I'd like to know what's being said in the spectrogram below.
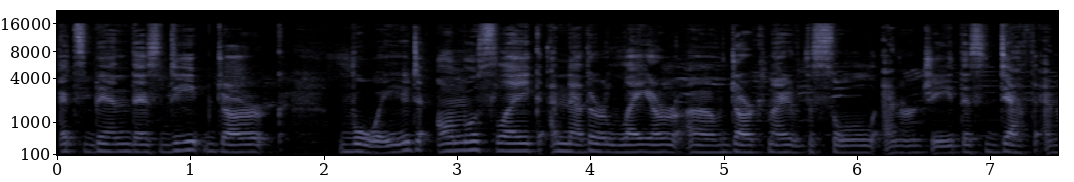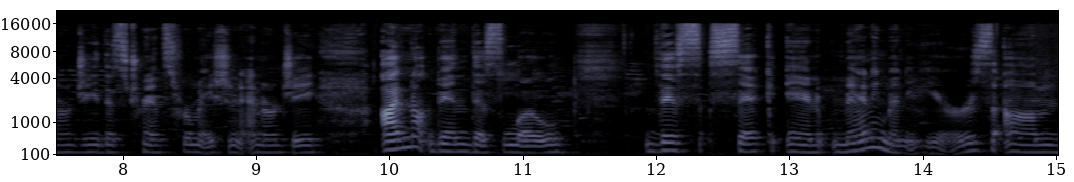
It's been this deep, dark, void, almost like another layer of dark night of the soul energy, this death energy, this transformation energy. I've not been this low, this sick in many, many years. Um,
